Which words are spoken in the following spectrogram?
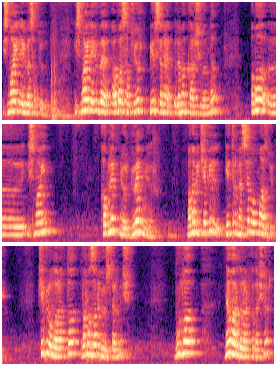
İsmail Eyüp'e satıyordu. İsmail Eyüp'e araba satıyor bir sene ödeme karşılığında. Ama e, İsmail kabul etmiyor, güvenmiyor. Bana bir kefil getirmezsen olmaz diyor. Kefil olarak da Ramazan'ı göstermiş. Burada ne vardır arkadaşlar?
